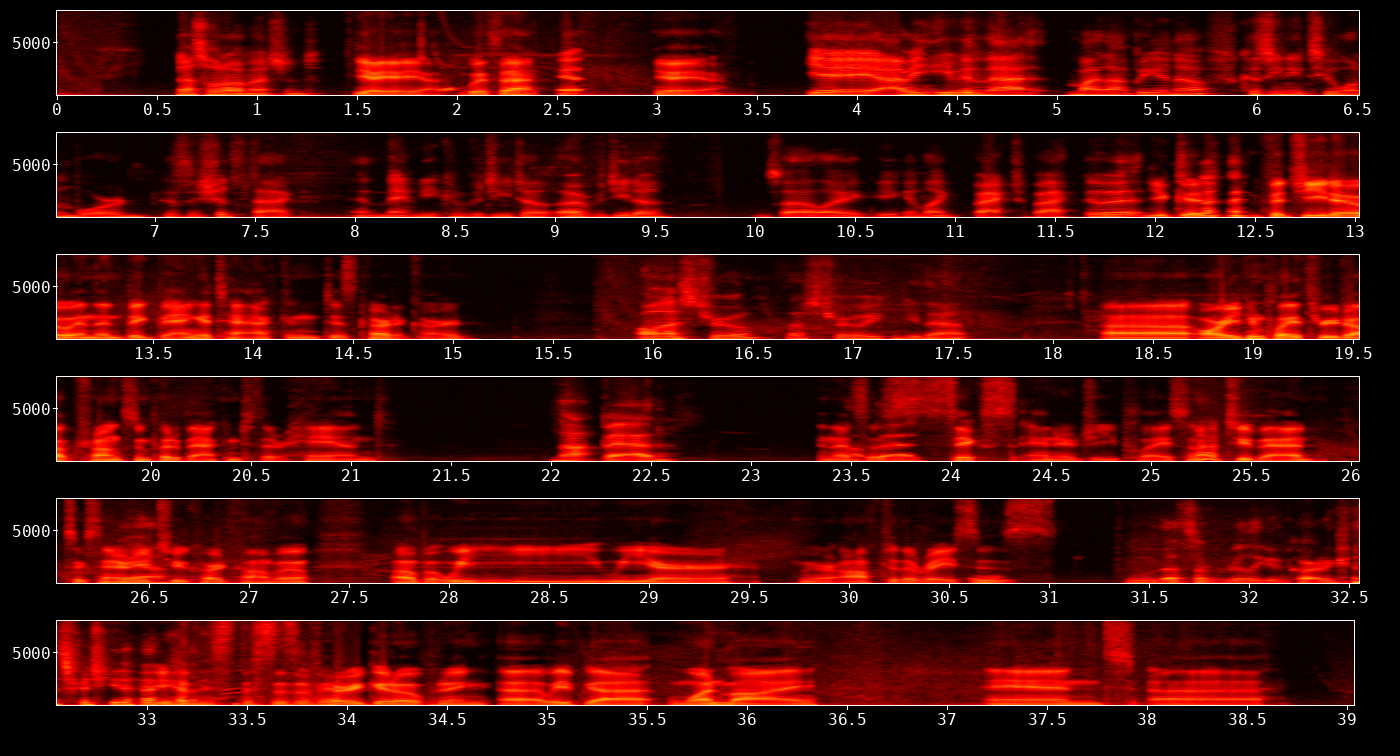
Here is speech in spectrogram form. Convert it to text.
That's what I mentioned. Yeah, yeah, yeah. With that? Yeah. Yeah, yeah. Yeah, yeah, yeah. I mean, even that might not be enough because you need two on board because they should stack, and then you can Vegito, uh, Vegeta. So like you can like back to back do it. You could Vegito and then Big Bang attack and discard a card. Oh, that's true. That's true. You can do that. Uh, or you can play three drop trunks and put it back into their hand. Not bad. And that's Not a bad. six energy play. So not too bad. Six energy, Yeah. two card combo. Oh, but we we are we are off to the races. Ooh, that's a really good card against Vegeta. yeah, this this is a very good opening. Uh, we've got one Mai, and uh,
